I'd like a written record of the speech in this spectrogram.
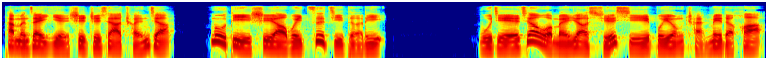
他们在掩饰之下传讲，目的是要为自己得利。五节叫我们要学习不用谄媚的话，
